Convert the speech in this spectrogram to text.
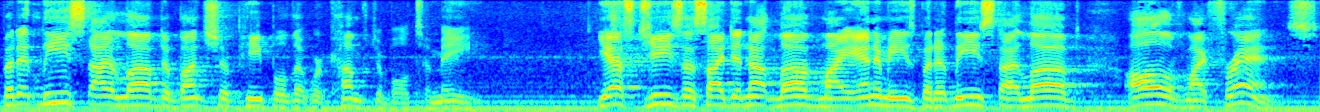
but at least I loved a bunch of people that were comfortable to me. Yes, Jesus, I did not love my enemies, but at least I loved all of my friends.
